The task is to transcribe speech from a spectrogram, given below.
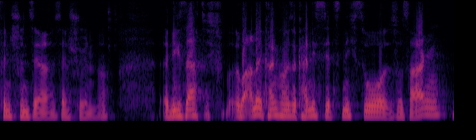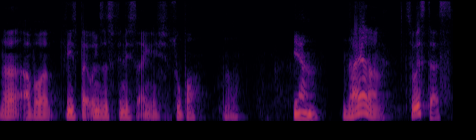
finde ich schon sehr, sehr schön. Ne? Wie gesagt, ich, über andere Krankenhäuser kann ich es jetzt nicht so, so sagen, ne? aber wie es bei uns ist, finde ich es eigentlich super. Ne? Ja. Naja, so ist das.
